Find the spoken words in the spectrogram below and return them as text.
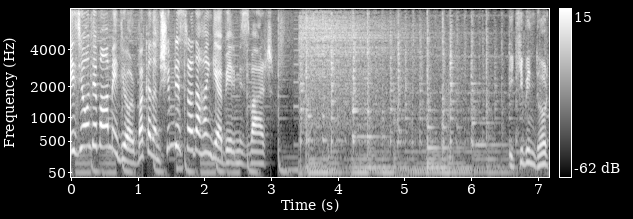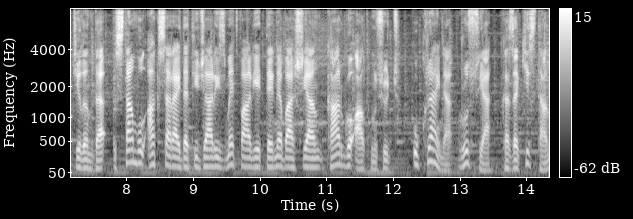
Vizyon devam ediyor. Bakalım şimdi sırada hangi haberimiz var? 2004 yılında İstanbul Aksaray'da ticari hizmet faaliyetlerine başlayan Kargo 63, Ukrayna, Rusya, Kazakistan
